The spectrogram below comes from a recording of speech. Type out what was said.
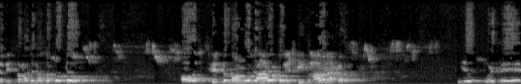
यदि समझ न सको तो। और स्थित न हो जाओ तो इसकी भावना करो। ये वैसे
